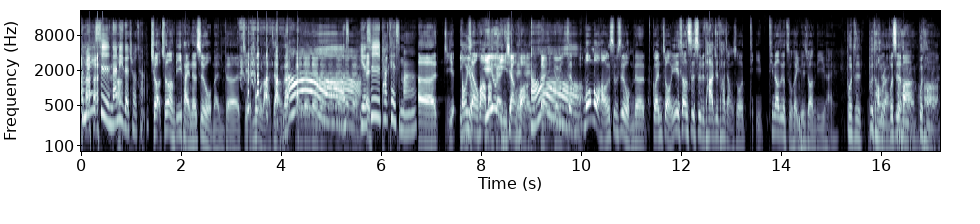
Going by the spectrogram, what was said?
什么意思？哪里的球场？球球场第一排呢是我们的节目啦，这样子，对哦对对对对也是 podcast 吗？呃有都有。影像化，也有影像化哦。对，有影这像化。Momo 好像是不是我们的观众？因为上次是不是他就他讲说听听到这个组合以为是球场第一排，不是不同人，不是吗不同人哦。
